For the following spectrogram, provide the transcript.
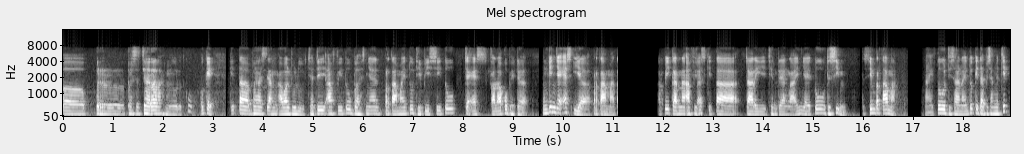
uh, ber, bersejarah lah menurutku oke kita bahas yang awal dulu jadi Avi itu bahasnya pertama itu di PC itu CS kalau aku beda mungkin CS iya pertama tapi karena AVS kita cari genre yang lain yaitu The Sim. The Sim pertama. Nah, itu di sana itu kita bisa ngecit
